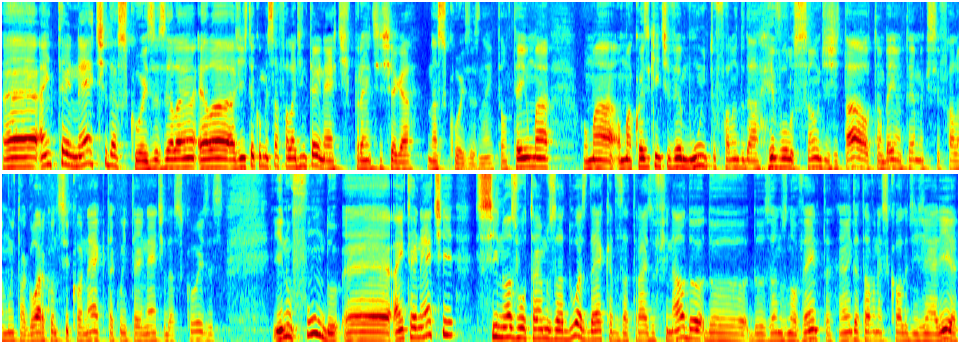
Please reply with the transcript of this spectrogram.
É, a internet das coisas, ela, ela, a gente tem que começar a falar de internet para antes de chegar nas coisas, né? Então tem uma, uma, uma coisa que a gente vê muito falando da revolução digital, também é um tema que se fala muito agora, quando se conecta com a internet das coisas. E no fundo, é, a internet, se nós voltarmos a duas décadas atrás, o final do, do, dos anos 90, eu ainda estava na escola de engenharia,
